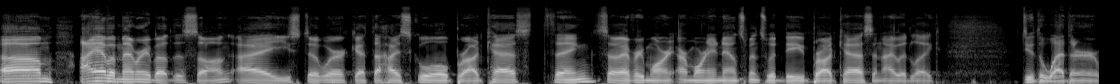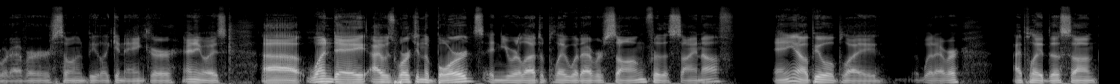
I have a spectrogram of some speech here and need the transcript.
um, I have a memory about this song. I used to work at the high school broadcast thing, so every morning our morning announcements would be broadcast, and I would like do the weather or whatever. Someone would be like an anchor. Anyways, uh, one day I was working the boards, and you were allowed to play whatever song for the sign off, and you know people would play whatever. I played this song,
